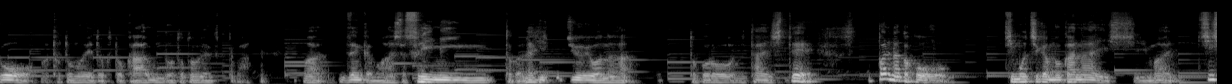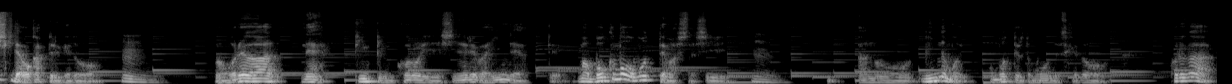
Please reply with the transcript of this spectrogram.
を整えておくとか、運動を整えておくとか、まあ、前回もお話した睡眠とかね、重要なところに対して、やっぱりなんかこう、気持ちが向かないし、まあ、知識では分かってるけど、うん。まあ、俺はね、ピンピンコロリで死ねればいいんだよって、まあ僕も思ってましたし、うん。あの、みんなも思ってると思うんですけど、これが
